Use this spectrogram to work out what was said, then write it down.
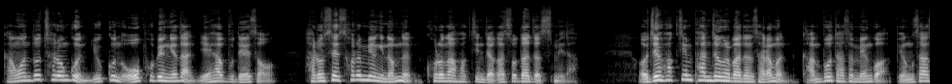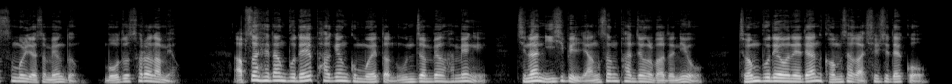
강원도 철원군 육군 5포병여단 예하부대에서 하루 새 30명이 넘는 코로나 확진자가 쏟아졌습니다. 어제 확진 판정을 받은 사람은 간부 5명과 병사 26명 등 모두 31명. 앞서 해당 부대에 파견 근무했던 운전병 1명이 지난 20일 양성 판정을 받은 이후 전 부대원에 대한 검사가 실시됐고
